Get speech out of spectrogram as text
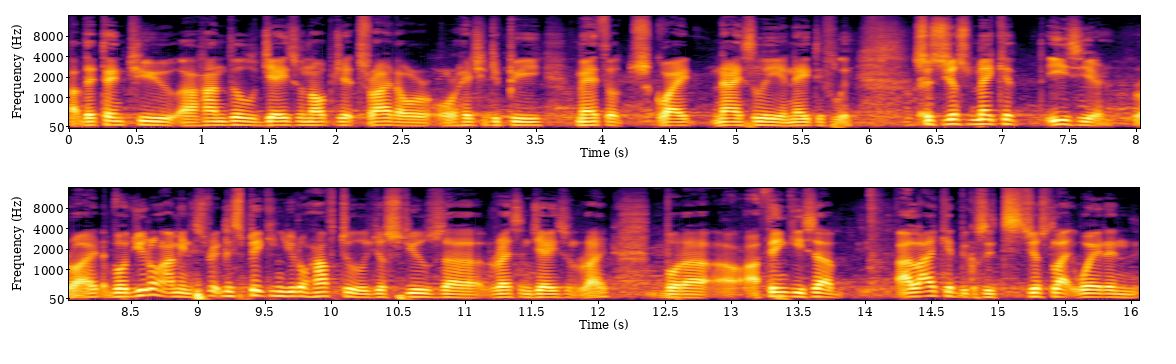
uh, they tend to uh, handle JSON objects, right, or, or HTTP methods quite nicely and natively. Okay. So it's just make it easier, right? But you don't. I mean, strictly speaking, you don't have to just use uh, REST and JSON, right? But uh, I think it's a. I like it because it's just lightweight and,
